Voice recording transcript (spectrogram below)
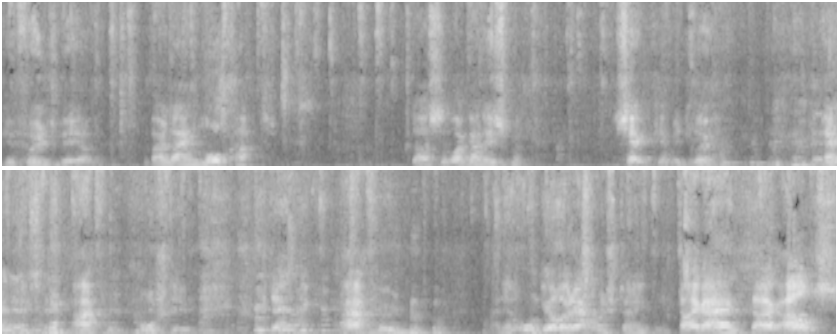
gefüllt werden, weil er ein Loch hat. Das sind Organismen. Säcke mit Löchern. Ständig nachfüllen, Buchstaben. Ständig nachfüllen. Eine ungeheure Anstrengung. Tag ein, Tag aus.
